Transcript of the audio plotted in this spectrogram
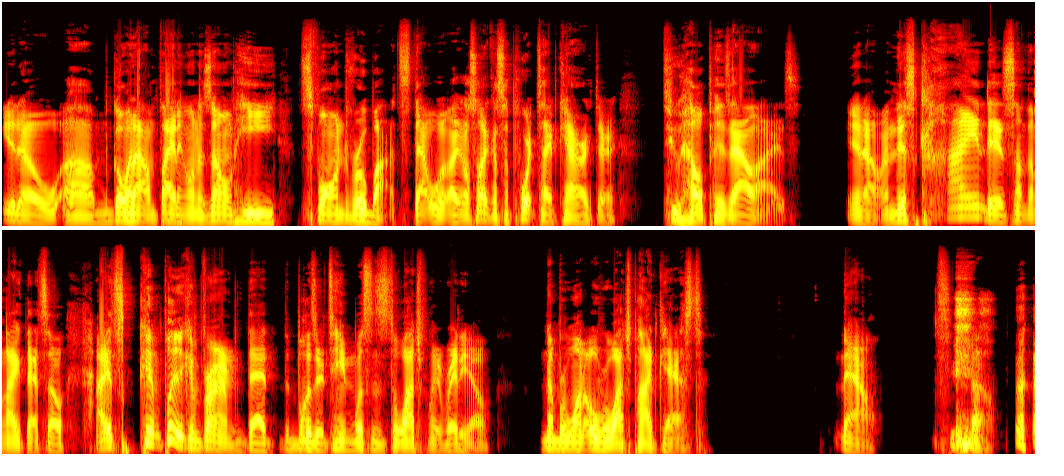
you know um, going out and fighting on his own, he spawned robots that were also like a support type character to help his allies. You know, and this kind is something like that. So I, it's completely confirmed that the Blizzard team listens to Watchpoint Radio, number one Overwatch podcast. Now, so because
